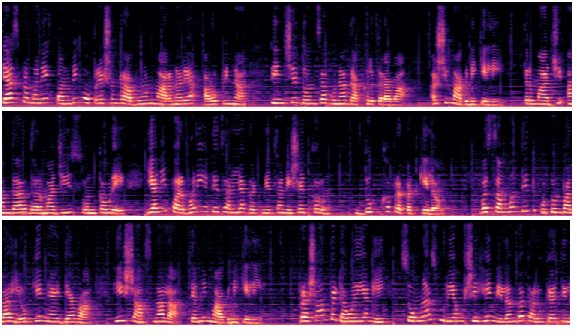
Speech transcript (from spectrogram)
त्याचप्रमाणे कॉम्बिंग ऑपरेशन राबवून मारणाऱ्या आरोपींना तीनशे दोनचा गुन्हा दाखल करावा. अशी मागणी केली. तर माजी आमदार धर्माजी सोनकवडे यांनी परभणी येथे झालेल्या घटनेचा निषेध करून दुःख प्रकट केलं व संबंधित कुटुंबाला योग्य न्याय द्यावा ही शासनाला त्यांनी मागणी केली. प्रशांत ढवळे यांनी सोमनाथ सूर्यवंशी हे निलंगा तालुक्यातील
